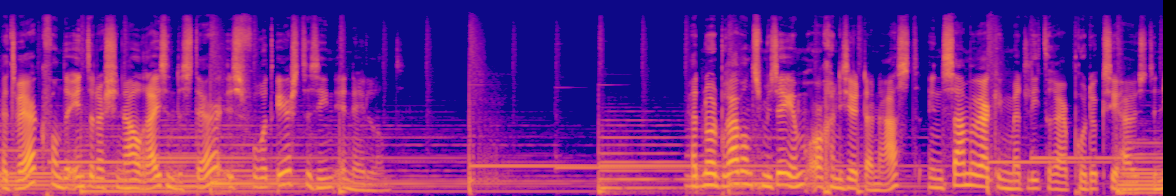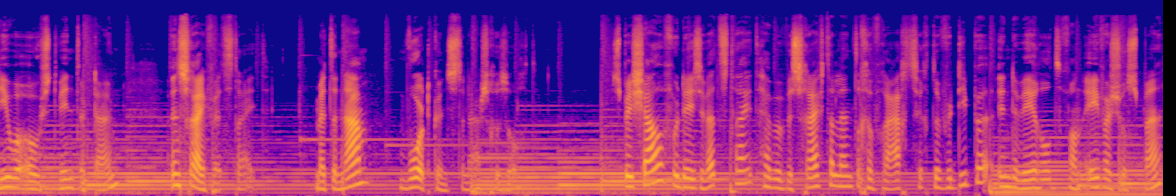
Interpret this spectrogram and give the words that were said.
Het werk van de internationaal reizende ster is voor het eerst te zien in Nederland. Het Noord-Brabants Museum organiseert daarnaast, in samenwerking met literair productiehuis De Nieuwe Oost Wintertuin, een schrijfwedstrijd. Met de naam Woordkunstenaars gezocht. Speciaal voor deze wedstrijd hebben we schrijftalenten gevraagd zich te verdiepen in de wereld van Eva Jospin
